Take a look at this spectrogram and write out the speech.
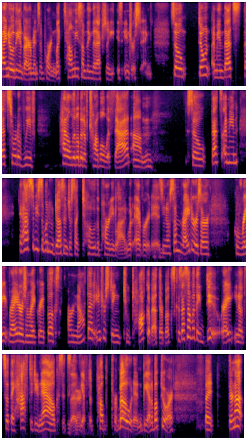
i know the environment's important. Like tell me something that actually is interesting. So don't i mean that's that's sort of we've had a little bit of trouble with that. Um so that's i mean it has to be someone who doesn't just like toe the party line whatever it is. You know some writers are great writers and write great books are not that interesting to talk about their books because that's not what they do right? You know that's what they have to do now because it's a, you have to pub promote and be on a book tour. But they're not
